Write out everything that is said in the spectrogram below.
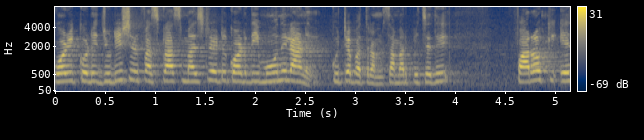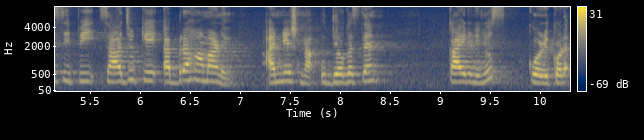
Kozhikode judicial first class magistrate കോടതി മൂന്നിലാണ് കുറ്റപത്രം സമർപ്പിച്ചത്. Feroke A C P Saju K അബ്രഹാമാണ് അന്വേഷണ ഉദ്യോഗസ്ഥൻ. കൈരളി ന്യൂസ് കോഴിക്കോട്.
